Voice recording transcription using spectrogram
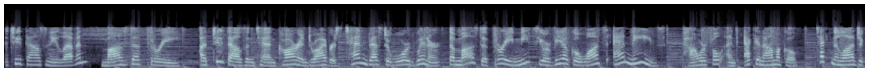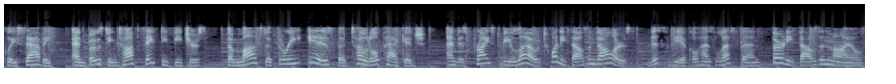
The 2011 Mazda 3. A 2010 Car and Driver's 10 Best Award winner, the Mazda 3 meets your vehicle wants and needs. Powerful and economical, technologically savvy, and boasting top safety features, the Mazda 3 is the total package and is priced below $20,000. This vehicle has less than 30,000 miles.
